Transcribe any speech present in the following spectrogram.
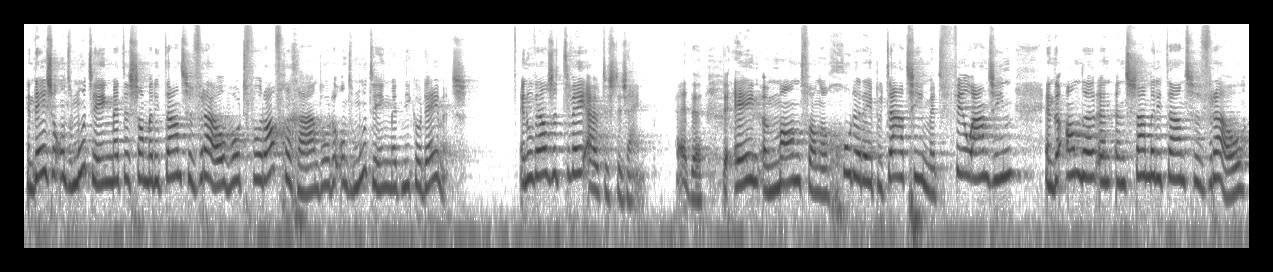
En deze ontmoeting met de Samaritaanse vrouw wordt voorafgegaan door de ontmoeting met Nicodemus. En hoewel ze twee uitersten zijn. De, de een een man van een goede reputatie met veel aanzien. En de ander een, een Samaritaanse vrouw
